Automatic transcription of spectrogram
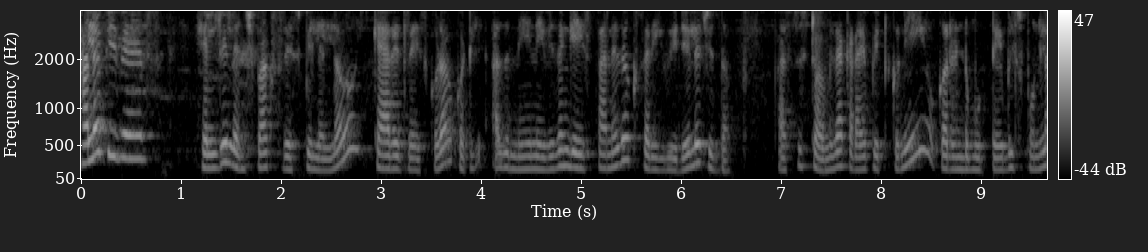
హలో ఫీవర్స్ హెల్దీ లంచ్ బాక్స్ రెసిపీలలో క్యారెట్ రైస్ కూడా ఒకటి. అది నేను ఏ విధంగా వేస్తా అనేది ఒకసారి ఈ వీడియోలో చూద్దాం. ఫస్ట్ స్టవ్ మీద కడాయి పెట్టుకుని ఒక రెండు మూడు టేబుల్ స్పూన్ల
